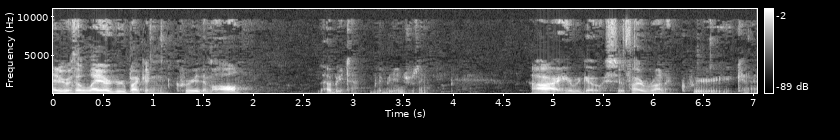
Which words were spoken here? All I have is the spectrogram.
Maybe with a layer group I can query them all. That'd be, that'd be interesting. All right, here we go. So if I run a query, can I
